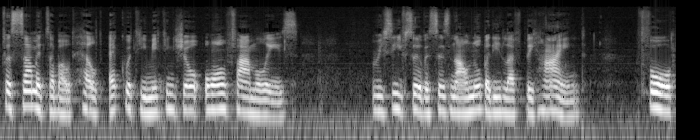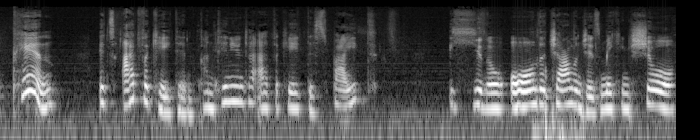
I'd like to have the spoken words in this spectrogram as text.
For some, it's about health equity, making sure all families receive services now, nobody left behind. For PIN, it's advocating, continuing to advocate despite, you know, all the challenges, making sure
